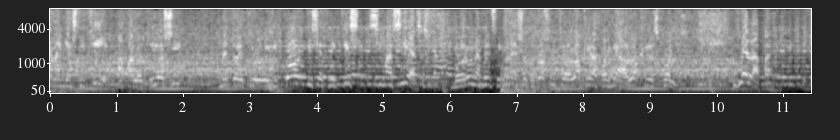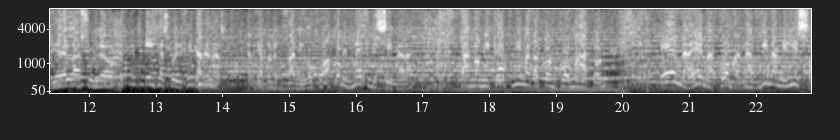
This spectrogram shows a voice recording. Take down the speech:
Αναγκαστική απαλωτρίωση με το αιτιολογικό της εθνικής σημασίας. Μπορούν αυτή τη στιγμή να ισοπεδώσουν και ολόκληρα χωριά, ολόκληρες πόλεις. Γέλα πάλι. Γέλα σου λέω. Είχε ασχοληθεί κανένας για τον επιφανιούχο, ακόμη μέχρι σήμερα, τα νομικά τμήματα των κομμάτων, ένα-ένα κόμμα να βγει να μιλήσει.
